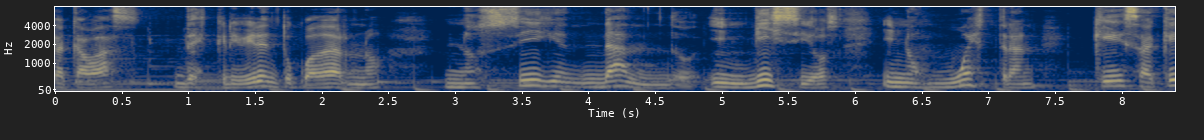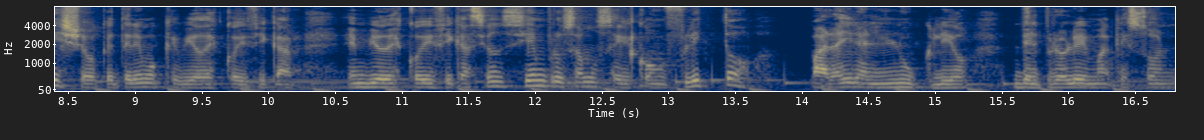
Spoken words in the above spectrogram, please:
Que acabas de escribir en tu cuaderno nos siguen dando indicios y nos muestran qué es aquello que tenemos que biodescodificar. En biodescodificación siempre usamos el conflicto para ir al núcleo del problema que son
